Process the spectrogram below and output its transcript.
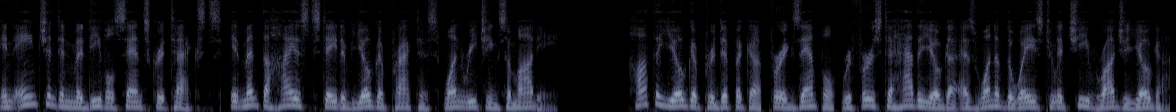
In ancient and medieval Sanskrit texts, it meant the highest state of yoga practice one reaching samadhi. Hatha Yoga Pradipika, for example, refers to Hatha Yoga as one of the ways to achieve Raja Yoga.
